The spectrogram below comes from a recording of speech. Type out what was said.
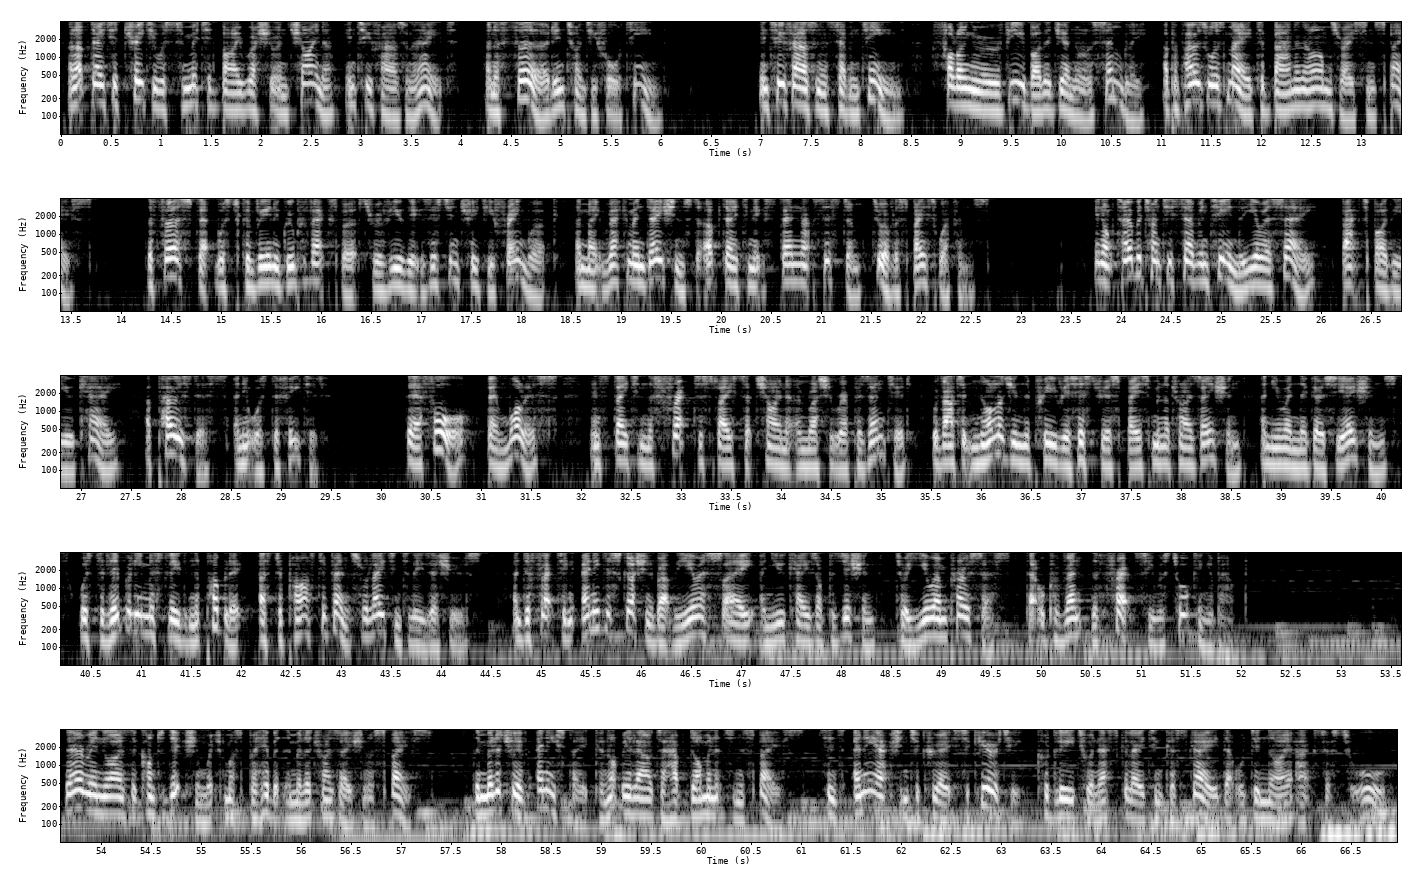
An updated treaty was submitted by Russia and China in 2008 and a third in 2014. In 2017, following a review by the General Assembly, a proposal was made to ban an arms race in space. The first step was to convene a group of experts to review the existing treaty framework and make recommendations to update and extend that system to other space weapons. In October 2017, the USA, backed by the UK, opposed this and it was defeated. Therefore, Ben Wallace, in stating the threat to space that China and Russia represented, without acknowledging the previous history of space militarization and UN negotiations, was deliberately misleading the public as to past events relating to these issues, and deflecting any discussion about the USA and UK's opposition to a UN process that will prevent the threats he was talking about. Therein lies the contradiction which must prohibit the militarization of space. The military of any state cannot be allowed to have dominance in space, since any action to create security could lead to an escalating cascade that would deny access to all.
